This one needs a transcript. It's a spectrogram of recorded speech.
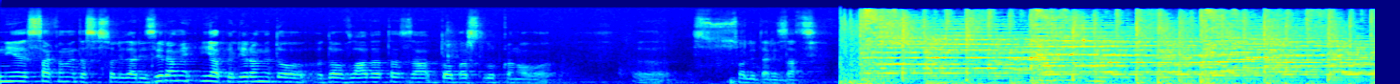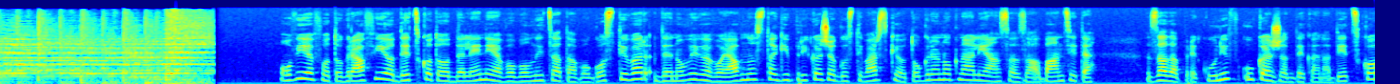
ние сакаме да се солидаризираме и апелираме до, до владата за добар слух кон ово солидаризација. Овие фотографии од детското одделение во болницата во Гостивар деновиве во јавноста ги прикажа гостиварскиот огранок на Алијанса за албанците, за да преку нив укажат дека на детско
